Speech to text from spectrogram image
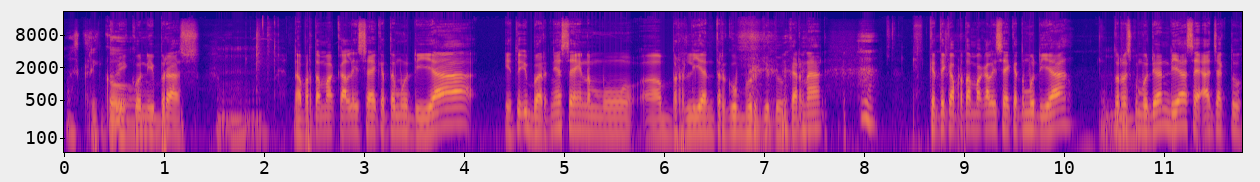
Mas Kriko. Griko Nibras Mm-mm. Nah pertama kali saya ketemu dia itu ibaratnya saya nemu uh, berlian terkubur gitu karena ketika pertama kali saya ketemu dia terus kemudian dia saya ajak tuh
